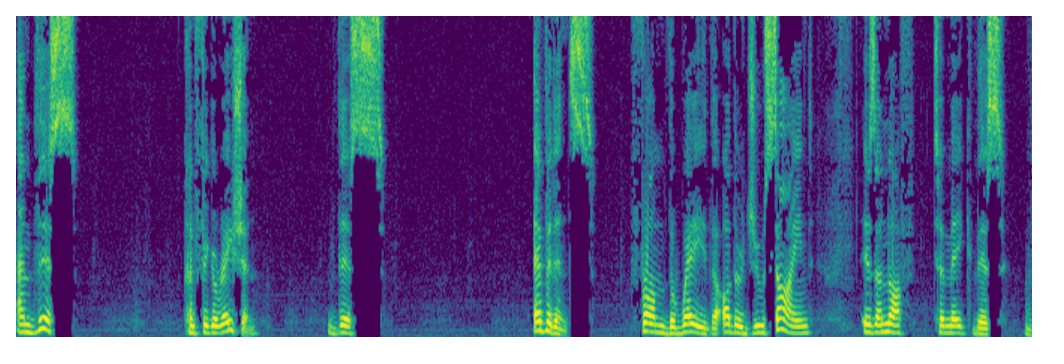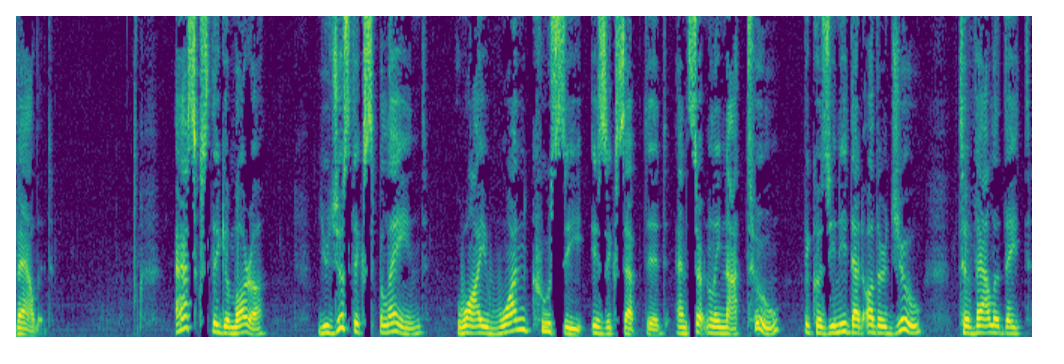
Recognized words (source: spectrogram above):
and this configuration, this evidence from the way the other Jew signed, is enough to make this valid. Asks the Gemara, you just explained why one kusi is accepted and certainly not two, because you need that other Jew to validate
